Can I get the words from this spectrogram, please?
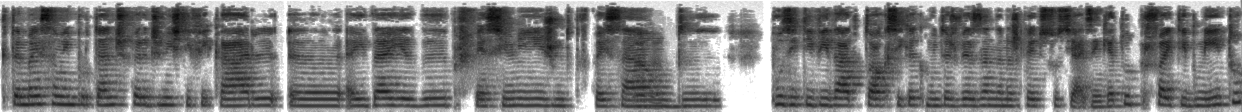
que também são importantes para desmistificar uh, a ideia de perfeccionismo, de perfeição, Uhum. de positividade tóxica que muitas vezes anda nas redes sociais, em que é tudo perfeito e bonito,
